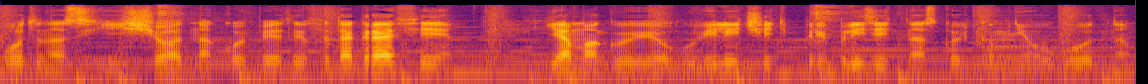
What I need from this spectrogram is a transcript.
Вот у нас еще одна копия этой фотографии. Я могу ее увеличить, приблизить насколько мне угодно.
